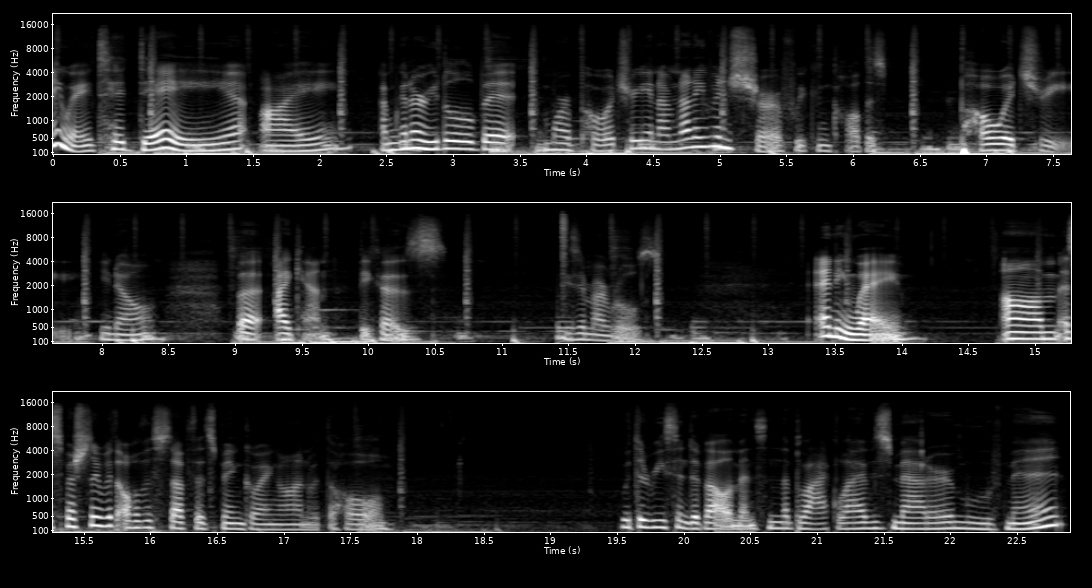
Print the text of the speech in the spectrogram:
anyway, today I I'm to read a little bit more poetry and I'm not even sure if we can call this poetry, you know, but I can because these are my rules. Anyway, um especially with all the stuff that's been going on with the whole with the recent developments in the Black Lives Matter movement,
